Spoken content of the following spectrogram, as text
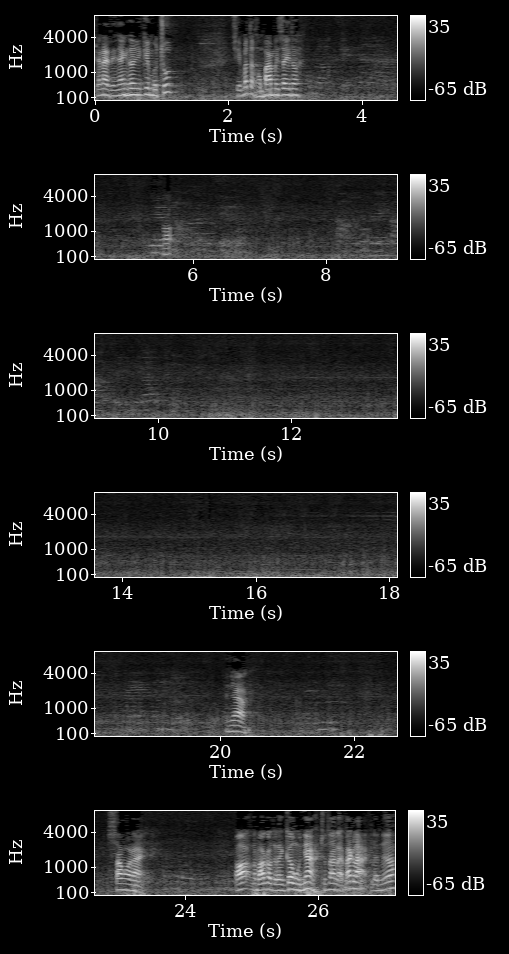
Cái này thì nhanh hơn như kia một chút. Chỉ mất tầm khoảng 30 giây thôi đó. Nha. Xong rồi này. Đó nó báo cáo thành công rồi nha, chúng ta lại back lại lần nữa.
